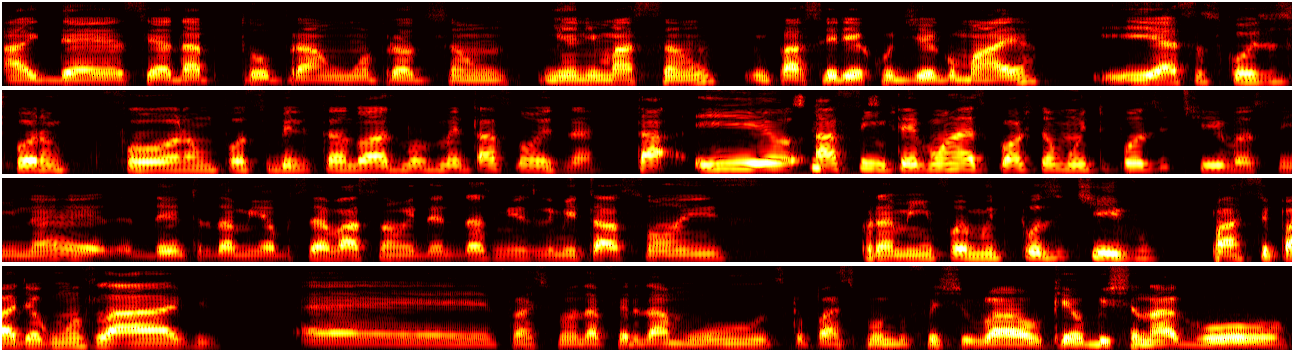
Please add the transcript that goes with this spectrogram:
a ideia se adaptou para uma produção em animação, em parceria com o Diego Maia. E essas coisas foram, foram possibilitando as movimentações, né? Tá, e, eu, assim, teve uma resposta muito positiva, assim, né? Dentro da minha observação e dentro das minhas limitações, para mim foi muito positivo. Participar de algumas lives, é, participando da Feira da Música, participando do festival que é o Bicho Nagô,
